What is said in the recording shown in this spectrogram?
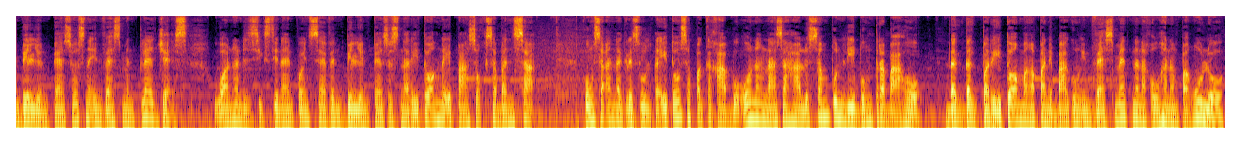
billion pesos na investment pledges, 169.7 billion pesos na rito ang naipasok sa bansa kung saan nagresulta ito sa pagkakabuo ng nasa halos 10,000 trabaho. Dagdag pa rito ang mga panibagong investment na nakuha ng Pangulo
